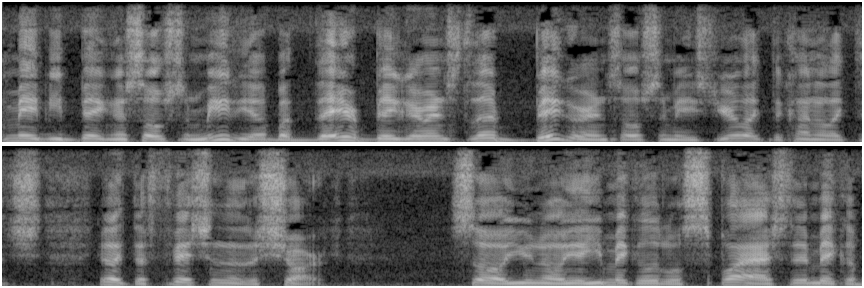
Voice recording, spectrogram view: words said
maybe big in social media, but they're bigger and they're bigger in social media. You're like the kind of like the you're like the fish and they're the shark. So you know, yeah, you make a little splash, they make a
